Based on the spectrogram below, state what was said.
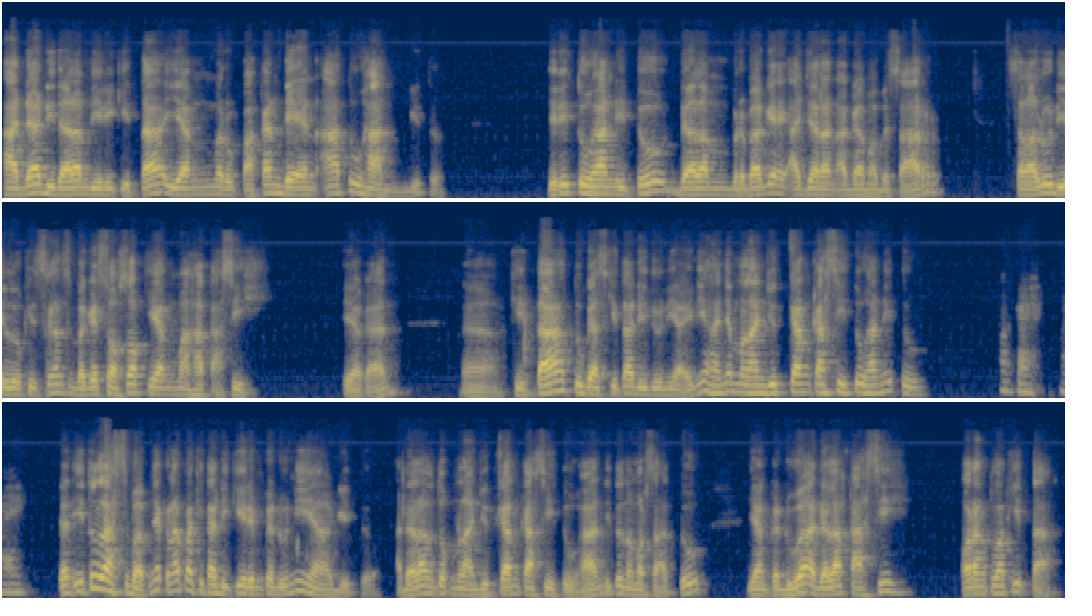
ada di dalam diri kita yang merupakan DNA Tuhan gitu. Jadi Tuhan itu dalam berbagai ajaran agama besar selalu dilukiskan sebagai sosok yang maha kasih. Ya kan? Nah, kita tugas kita di dunia ini hanya melanjutkan kasih Tuhan itu. Oke, baik. Dan itulah sebabnya kenapa kita dikirim ke dunia gitu. Adalah untuk melanjutkan kasih Tuhan, itu nomor satu. Yang kedua adalah kasih orang tua kita.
